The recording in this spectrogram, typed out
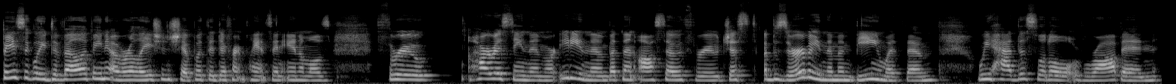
basically developing a relationship with the different plants and animals through harvesting them or eating them, but then also through just observing them and being with them. We had this little robin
